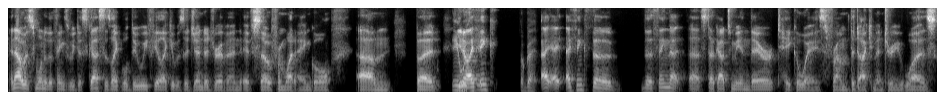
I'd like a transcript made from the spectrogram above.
And that was one of the things we discussed is like, well, do we feel like it was agenda driven? If so, from what angle? Um, but it you was, know, I it, think, oh, go ahead. I, I think the the thing that uh, stuck out to me in their takeaways from the documentary was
